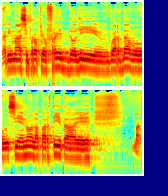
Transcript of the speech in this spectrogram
rimasi proprio freddo lì, guardavo sì e no la partita e... Ma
